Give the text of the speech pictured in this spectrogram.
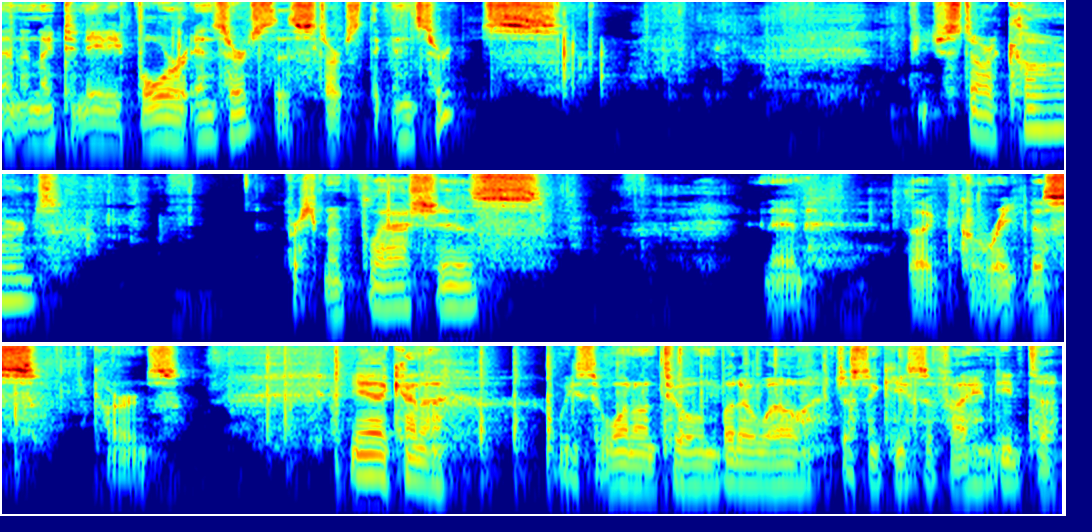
And the 1984 inserts. This starts the inserts. Future Star cards. Freshman flashes. And then the greatness cards. Yeah, kind of wasted one on two of them, but oh well, just in case if I need to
